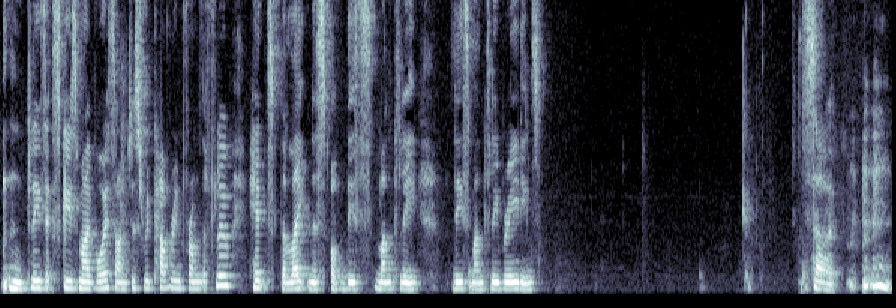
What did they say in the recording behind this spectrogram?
Please excuse my voice. I'm just recovering from the flu, hence the lateness of this monthly these monthly readings. So,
